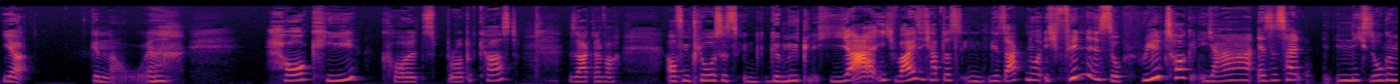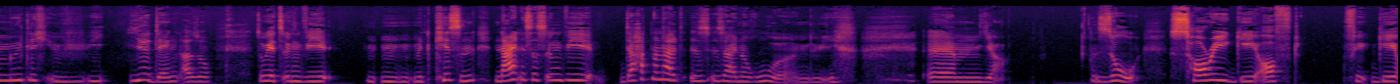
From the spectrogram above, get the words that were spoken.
ja, genau. Hawkey, Colts Broadcast, sagt einfach, auf dem Klo ist es gemütlich. Ja, ich weiß, ich habe das gesagt, nur ich finde es so. Real Talk, ja, es ist halt nicht so gemütlich, wie ihr denkt. Also, so jetzt irgendwie mit Kissen. Nein, ist das irgendwie, da hat man halt seine Ruhe irgendwie. ähm, ja. So, sorry, geh oft, geh,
